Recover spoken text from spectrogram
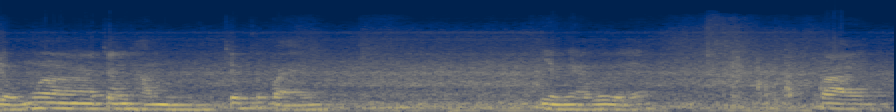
Dũng ờ, chân thành chúc các bạn nhiều ngày vui vẻ. Bye.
